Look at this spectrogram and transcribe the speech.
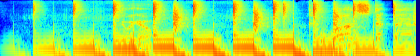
Here we go. One step back.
